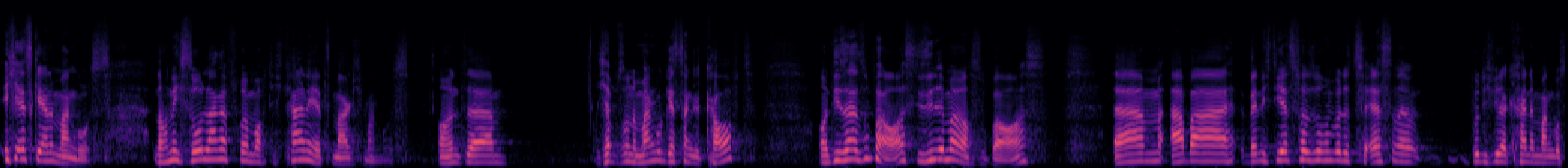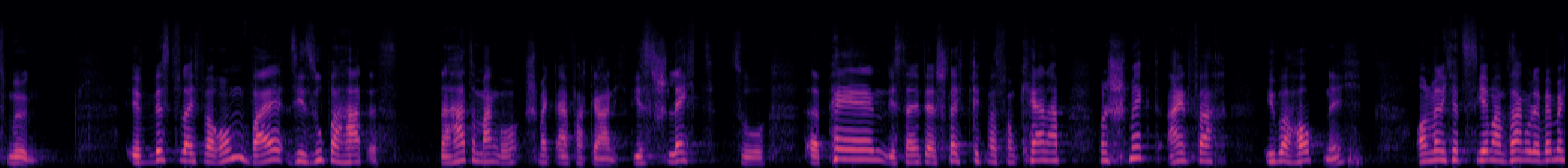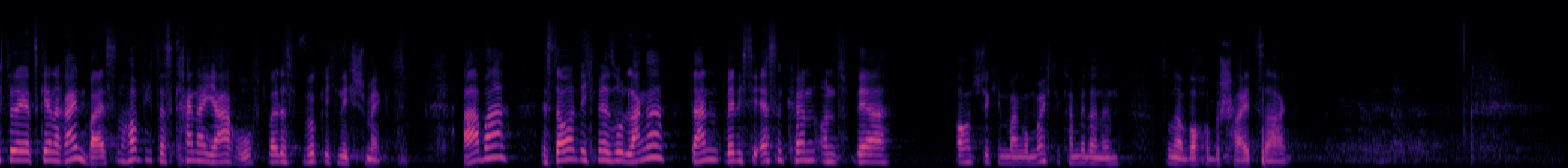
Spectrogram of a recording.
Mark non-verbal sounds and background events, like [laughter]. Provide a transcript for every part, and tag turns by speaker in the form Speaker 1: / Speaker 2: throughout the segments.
Speaker 1: Ich esse gerne Mangos. Noch nicht so lange, früher mochte ich keine, jetzt mag ich Mangos. Und ähm, ich habe so eine Mango gestern gekauft und die sah super aus, die sieht immer noch super aus. Ähm, aber wenn ich die jetzt versuchen würde zu essen, dann würde ich wieder keine Mangos mögen. Ihr wisst vielleicht warum, weil sie super hart ist. Eine harte Mango schmeckt einfach gar nicht. Die ist schlecht zu äh, pellen, die ist dann hinterher schlecht, kriegt man es vom Kern ab und schmeckt einfach überhaupt nicht. Und wenn ich jetzt jemandem sagen würde, wer möchte da jetzt gerne reinbeißen, hoffe ich, dass keiner Ja ruft, weil das wirklich nicht schmeckt. Aber es dauert nicht mehr so lange, dann werde ich sie essen können und wer auch ein Stückchen Mango möchte, kann mir dann in so einer Woche Bescheid sagen.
